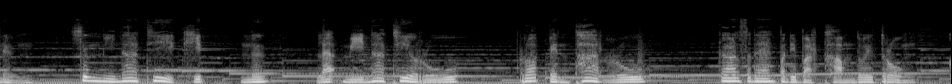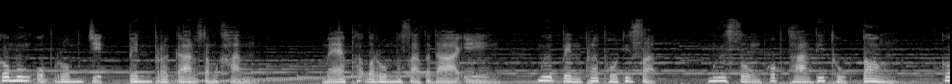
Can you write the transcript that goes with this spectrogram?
หนึ่ง ซึ่งมีหน้าที่คิด นึก และมีหน้าที่รู้ เพราะเป็นธาตุรู้ การแสดงปฏิบัติธรรมโดยตรง ก็มุ่งอบรมจิตเป็นประการสำคัญ แม้พระบรมศาสดาเอง เมื่อเป็นพระโพธิสัตว์ เมื่อทรงพบทางที่ถูกต้อง ก็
